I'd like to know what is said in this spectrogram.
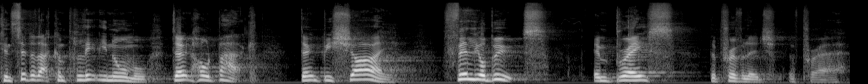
Consider that completely normal. Don't hold back. Don't be shy. Fill your boots. Embrace the privilege of prayer.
